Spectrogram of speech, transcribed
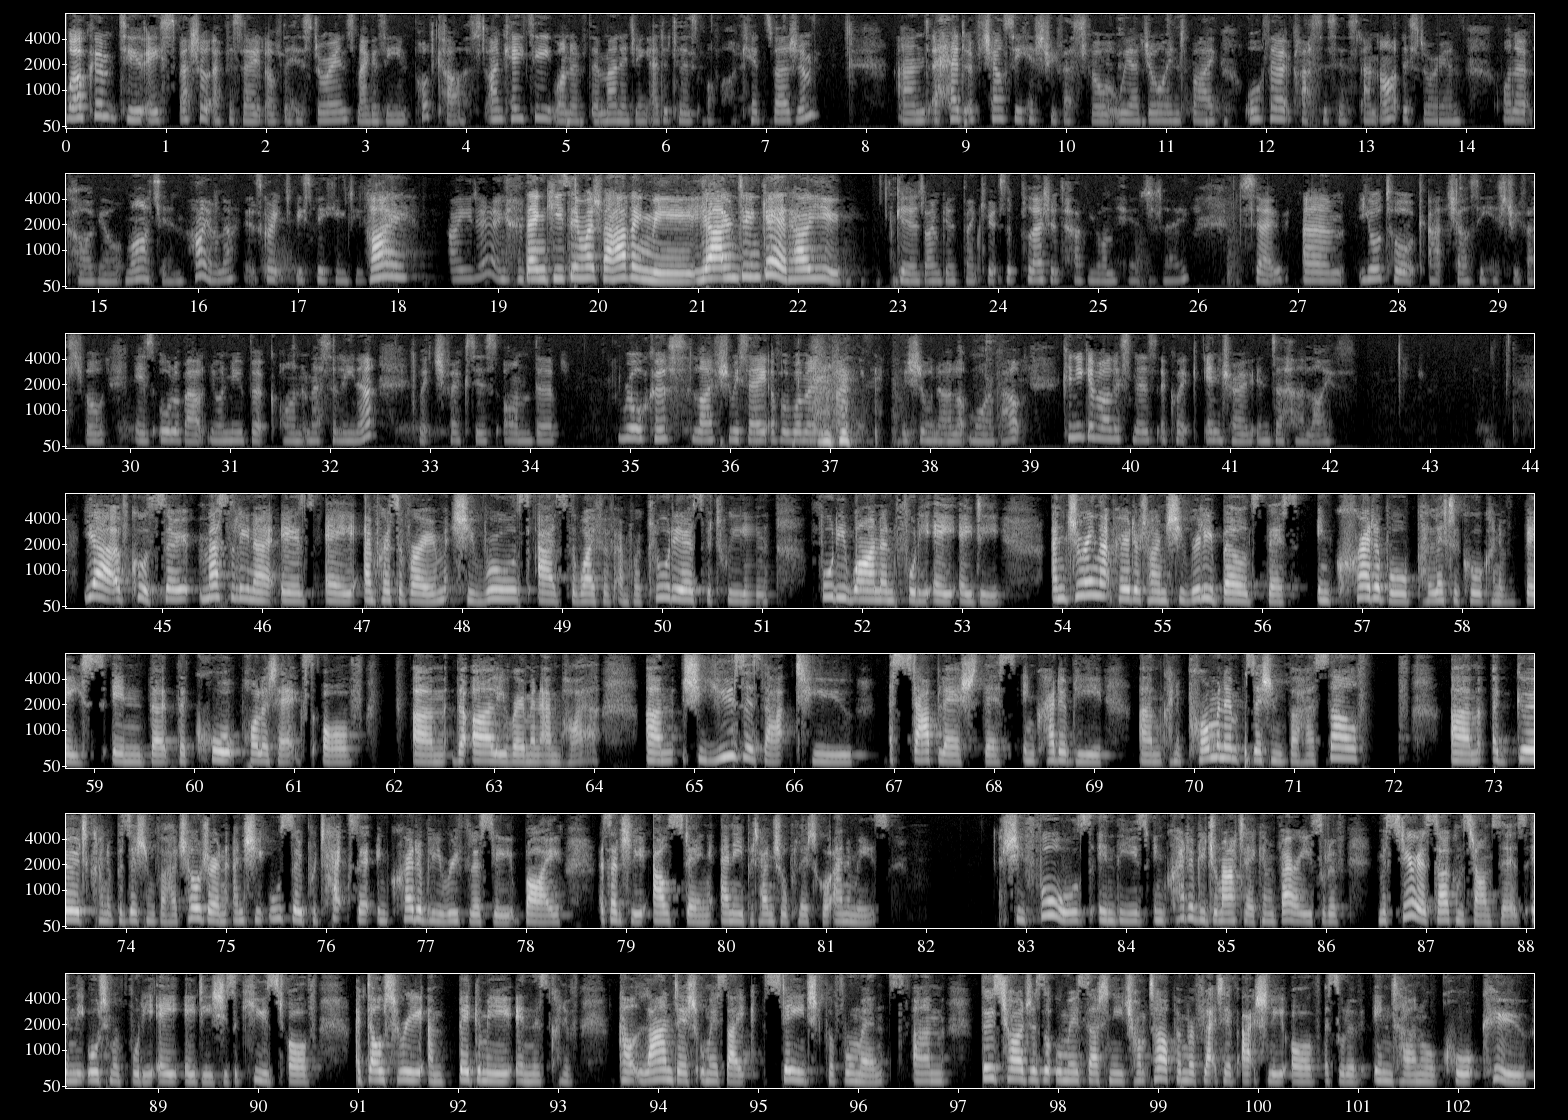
Welcome to a special episode of the Historians Magazine podcast. I'm Katie, one of the managing editors of our kids version. And ahead of Chelsea History Festival, we are joined by author, classicist, and art historian Honor Cargill Martin. Hi, Honor. It's great to be speaking to you. Hi. How are you doing? Thank you so much for having me. Yeah, I'm doing good. How are you? Good, I'm good, thank you. It's a pleasure to have you on here today. So, um, your talk at Chelsea History Festival is all about your new book on Messalina, which focuses on the raucous life, should we say, of a woman we should all know a lot more about. Can you give our listeners a quick intro into her life? Yeah, of course. So Messalina is a empress of Rome. She rules as the wife of Emperor Claudius between 41 and 48 AD. And during that period of time, she really builds this incredible political kind of base in the, the court politics of um, the early Roman Empire. Um, she uses that to establish this incredibly um, kind of prominent position for herself, um, a good kind of position for her children. And she also protects it incredibly ruthlessly by essentially ousting any potential political enemies. She falls in these incredibly dramatic and very sort of mysterious circumstances. In the autumn of 48 AD, she's accused of adultery and bigamy in this kind of outlandish, almost like staged performance, um, those charges are almost certainly trumped up and reflective actually of a sort of internal court coup.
